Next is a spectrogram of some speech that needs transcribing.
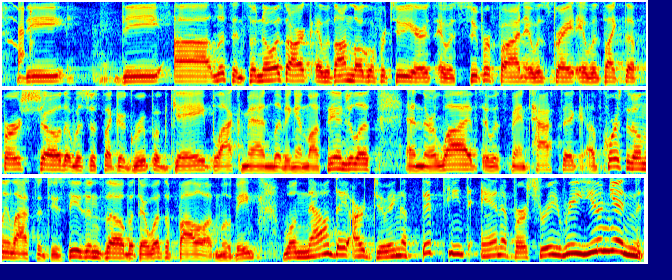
the the uh listen. So Noah's Arc. It was on Logo for two years. It was super fun. It was great. It was like the first show that was just like a group of gay black men living in Los Angeles and their lives. It was fantastic. Of course, it only lasted two seasons though, but there was a follow up movie. Well, now they are doing a 15th anniversary reunion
